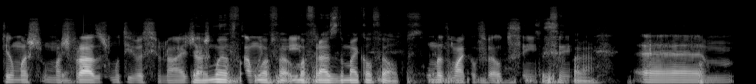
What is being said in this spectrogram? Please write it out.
tem umas, umas frases motivacionais. É, uma, uma, uma, frase do Michael Phelps. Uma do Michael Phelps, sim. sim. Um,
